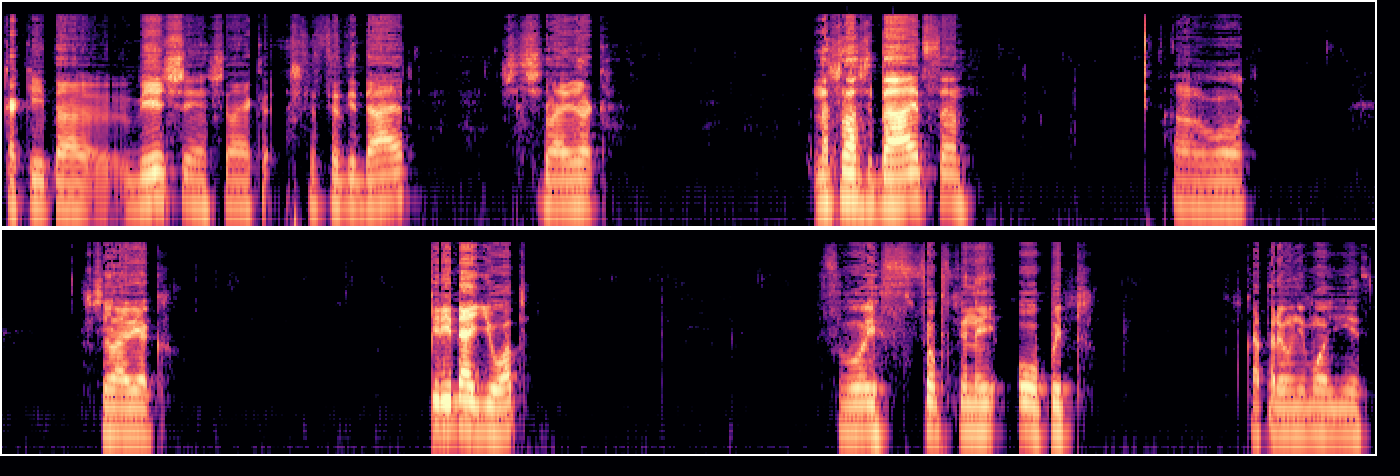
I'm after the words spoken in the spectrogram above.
какие-то вещи, человек созидает, человек наслаждается, вот, человек передает свой собственный опыт, который у него есть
